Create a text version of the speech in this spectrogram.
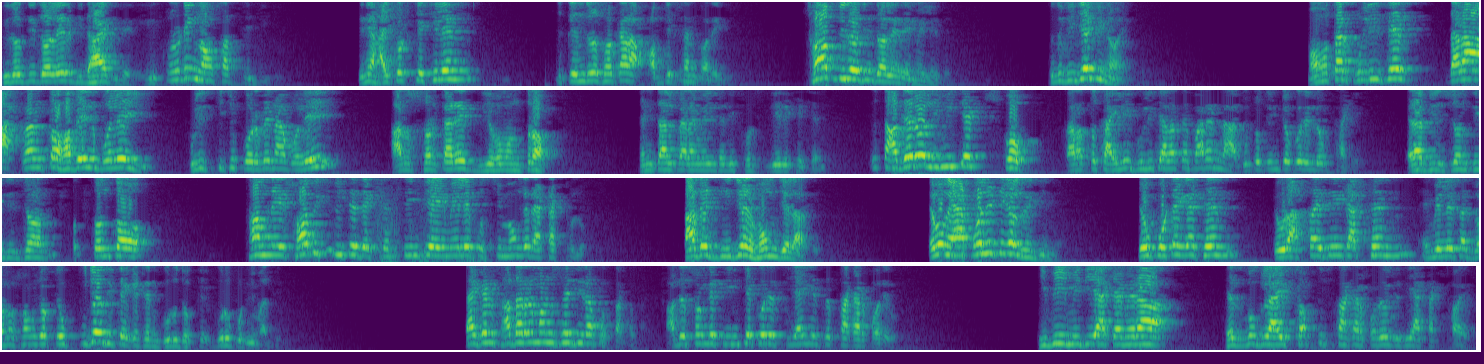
বিরোধী দলের বিধায়কদের ইনক্লুডিং নওসাদ সিদ্দিকী। তিনি হাইকোর্ট গেছিলেন যে কেন্দ্র সরকার অবজেকশন করেনি। সব বিরোধী দলের এমএলএদের। শুধু বিজেপি নয়, মমতার পুলিশের দ্বারা আক্রান্ত হবেন বলেই, পুলিশ কিছু করবে না বলেই ভারত সরকারের গৃহমন্ত্রক সেন্ট্রাল প্যারামিলিটারি ফোর্স দিয়ে রেখেছেন। তাদেরও লিমিটেড স্কোপ তারা তো চাইলেই গুলি চালাতে পারেন না, দুটো তিনটো করে লোক থাকে। এরা বিশ জন, তিরিশ জন, অত্যন্ত সামনে সবই টিভিতে দেখছেন, তিনটে এমএলএ পশ্চিমবঙ্গের অ্যাটাক হলো। তাদের নিজের হোম জেলাতে। এবং অ্যাপলিটিক্যাল রিজিনে কেউ কোর্টে গেছেন, কেউ রাস্তায় দিয়ে যাচ্ছেন এমএলএ তার জনসংযোগ, কেউ পুজো দিতে গেছেন গুরু দক্ষে- গুরু পূর্ণিমার দিন। তাই সাধারণ মানুষের নিরাপত্তা কথা তাদের সঙ্গে তিনটে করে সিআইএসএফ থাকার পরেও। TV media camera Facebook live সবকিছু থাকার পরেও যদি অ্যাটাক হয়।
